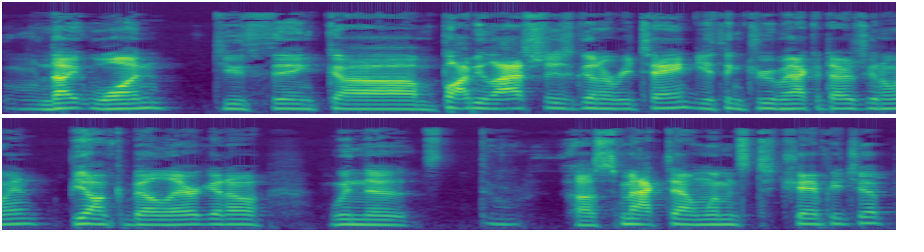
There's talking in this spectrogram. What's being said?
night one? Do you think um, Bobby Lashley is going to retain? Do you think Drew McIntyre is going to win? Bianca Belair going to win the uh, SmackDown Women's Championship?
